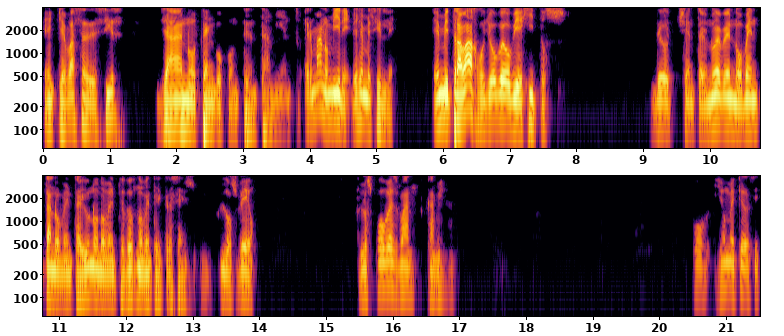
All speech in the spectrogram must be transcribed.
en que vas a decir, ya no tengo contentamiento. Hermano, mire, déjeme decirle, en mi trabajo yo veo viejitos de 89, 90, 91, 92, 93 años. Los veo. Los pobres van caminando. yo me quedo así.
